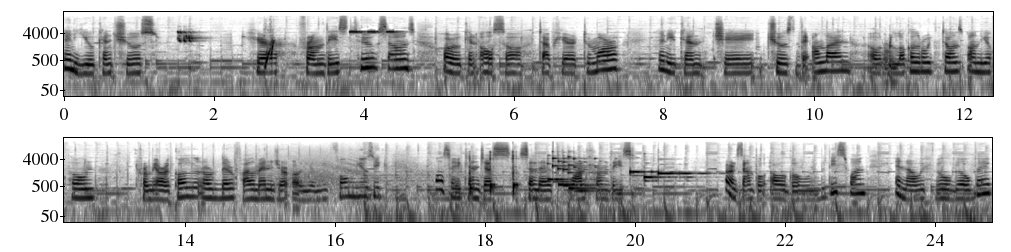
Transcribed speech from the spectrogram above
and you can choose here from these two sounds or you can also tap here to more and you can choose the online or local ringtones on your phone from your recorder, file manager or your phone music. Also you can just select one from these. For example, I'll go with this one and now if we'll go back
